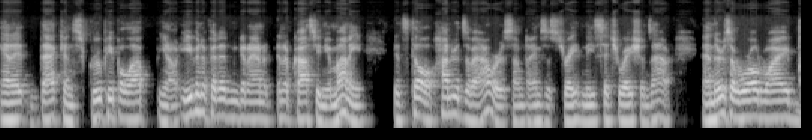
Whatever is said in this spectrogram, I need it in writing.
and it that can screw people up you know even if it isn't going to end up costing you money it's still hundreds of hours sometimes to straighten these situations out. And there's a worldwide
